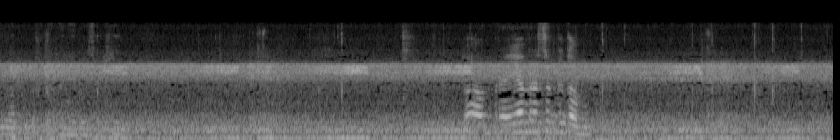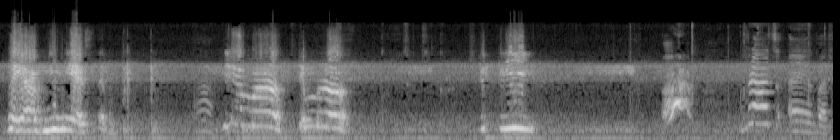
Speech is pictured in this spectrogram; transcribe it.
Chyba chyba trochę nie rozumiem. Dobra, ja wracam do domu. No ja w nim jestem. A, Nie ma, nie ma. Wracam! Ej, patrz.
